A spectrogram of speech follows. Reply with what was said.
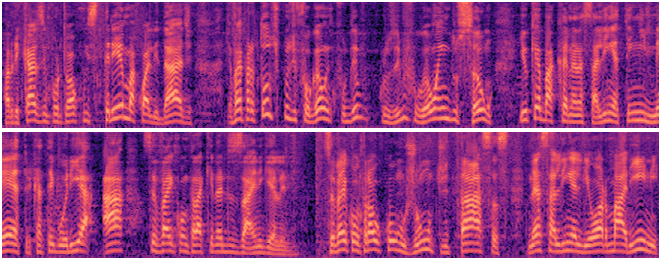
fabricadas em Portugal com extrema qualidade, vai para todos os tipos de fogão, inclusive inclusive fogão é indução. E o que é bacana nessa linha, tem Imetro, categoria A, você vai encontrar aqui na Design Gallery. Você vai encontrar o conjunto de taças nessa linha Lior Marine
